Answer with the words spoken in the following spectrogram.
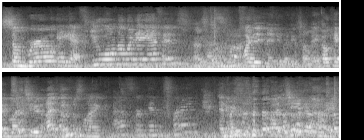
sombrero AF. Do you all know what AF is? Why didn't anybody tell me? Okay, Latino. I thought it was like African French. Anyway, Latino name.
